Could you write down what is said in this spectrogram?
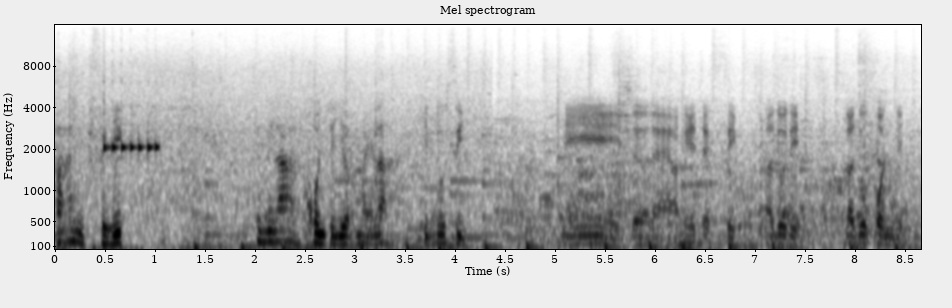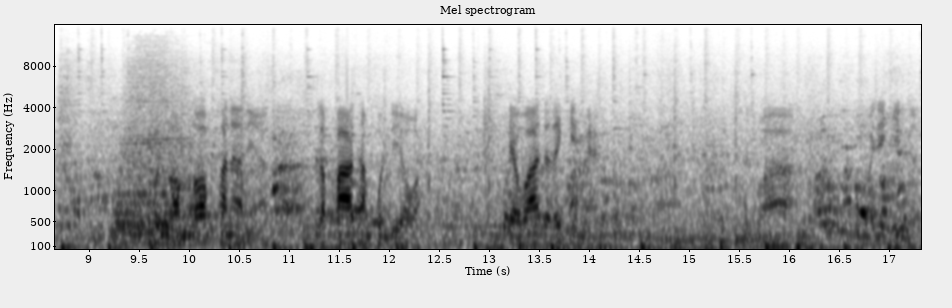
ป้าหนิดฟิกใช่ไหมล่ะ คนจะเยอะไหมล่ะ คิดดูสิ นี่เจอแล้ว A70 เราดูดิ เราดูคนดิ คนล้อมรอบขนาดเนี้ยแล้วป้าทำคนเดียวอะ่ะแกว่าจะได้กินไหมเห็นว่าคงไม่ได้กินอะ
